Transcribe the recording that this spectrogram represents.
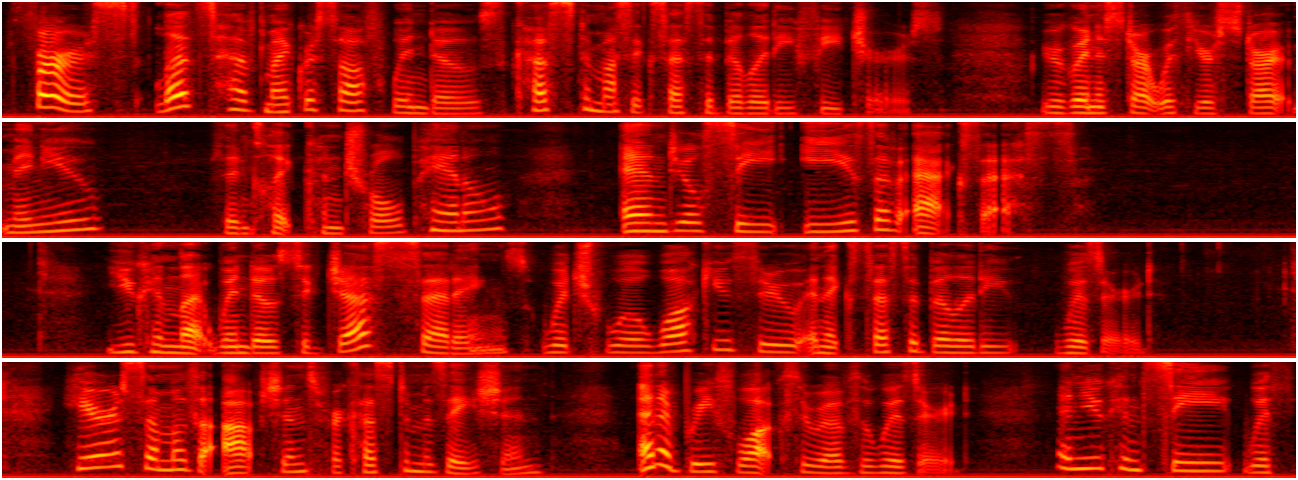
First, let's have Microsoft Windows customize accessibility features. You're going to start with your Start menu, then click Control Panel, and you'll see Ease of Access. You can let Windows suggest settings, which will walk you through an accessibility wizard. Here are some of the options for customization and a brief walkthrough of the wizard. And you can see with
